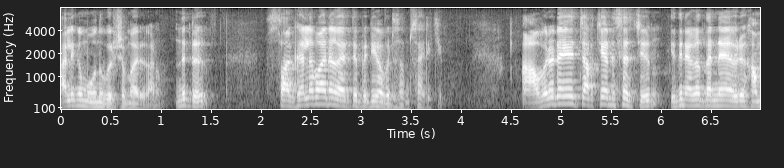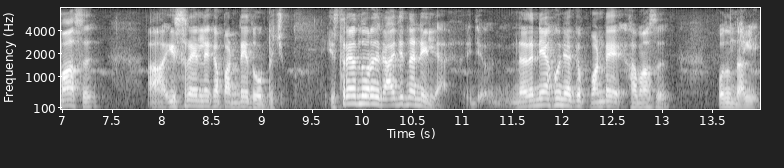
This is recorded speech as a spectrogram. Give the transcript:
അല്ലെങ്കിൽ മൂന്ന് പുരുഷന്മാർ കാണും. എന്നിട്ട് സകലമാന കാര്യത്തെപ്പറ്റിയും അവർ സംസാരിക്കും. അവരുടെ ചർച്ച അനുസരിച്ച് ഇതിനകം തന്നെ ഒരു ഹമാസ് ഇസ്രായേലിനെയൊക്കെ പണ്ടേ തോപ്പിച്ചു ഇസ്രായേൽ എന്ന് പറയുന്ന രാജ്യം തന്നെ ഇല്ല നെതന്യാഹുവിനെയൊക്കെ പണ്ടേ ഹമാസ് ഒന്നും തള്ളി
